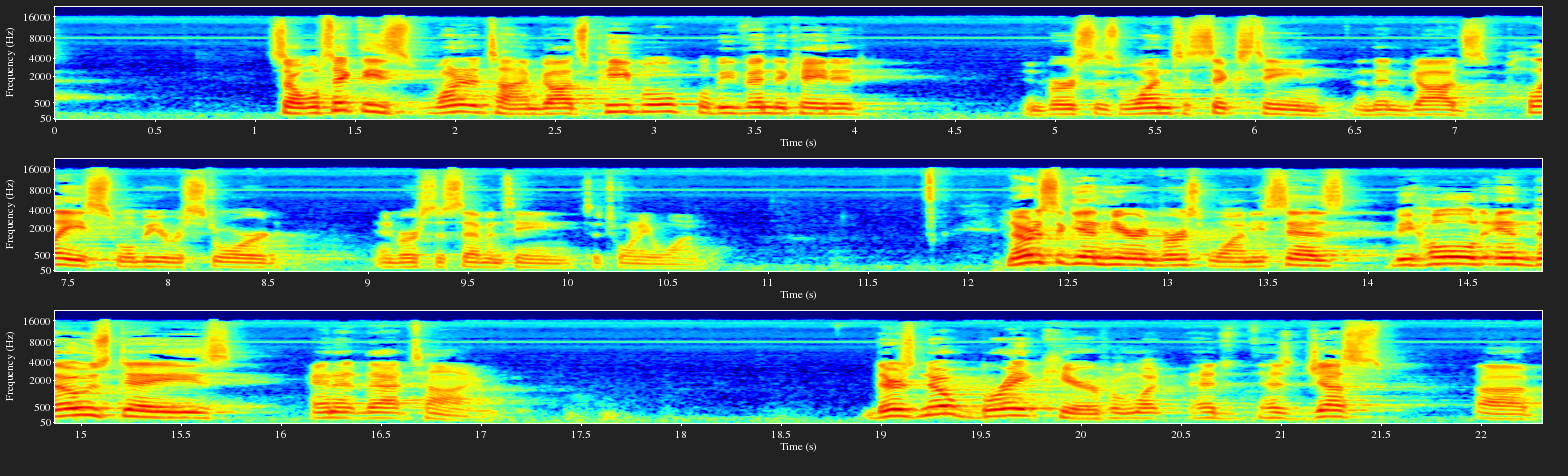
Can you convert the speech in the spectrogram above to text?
So we'll take these one at a time. God's people will be vindicated in verses 1 to 16, and then God's place will be restored in verses 17 to 21. Notice again here in verse 1, he says, Behold, in those days and at that time. There's no break here from what has just uh,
